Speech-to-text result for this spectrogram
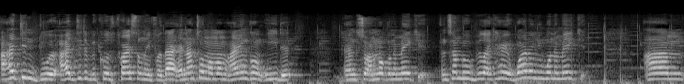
I didn't do it. I did it because personally for that, and I told my mom I ain't gonna eat it, and so I'm not gonna make it. And some people be like, Hey, why don't you want to make it? Um,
